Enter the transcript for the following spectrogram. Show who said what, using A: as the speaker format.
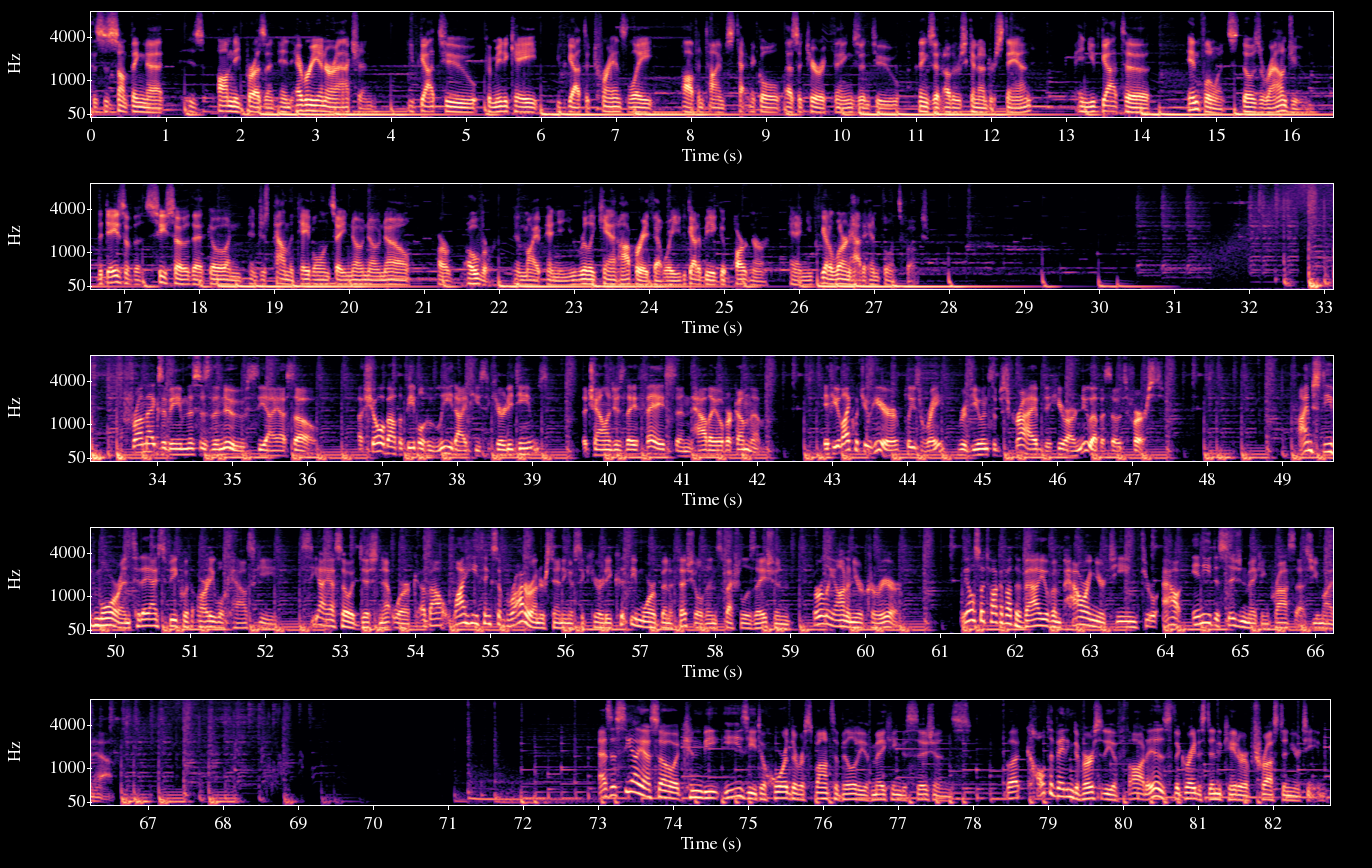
A: This is something that is omnipresent in every interaction. You've got to communicate, you've got to translate oftentimes technical, esoteric things into things that others can understand. And you've got to influence those around you. The days of the CISO that go and, and just pound the table and say, no, no, no, are over, in my opinion. You really can't operate that way. You've got to be a good partner and you've got to learn how to influence folks.
B: From Exabeam, this is the new CISO, a show about the people who lead IT security teams, the challenges they face, and how they overcome them. If you like what you hear, please rate, review, and subscribe to hear our new episodes first. I'm Steve Moore, and today I speak with Artie Wilkowsky, CISO at Dish Network, about why he thinks a broader understanding of security could be more beneficial than specialization early on in your career. We also talk about the value of empowering your team throughout any decision making process you might have. As a CISO, it can be easy to hoard the responsibility of making decisions, but cultivating diversity of thought is the greatest indicator of trust in your team.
